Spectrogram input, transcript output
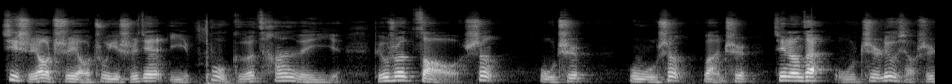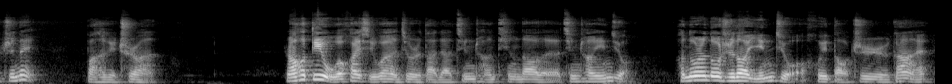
即使要吃，也要注意时间，以不隔餐为宜。比如说早剩午吃，午剩晚吃。尽量在五至六小时之内把它给吃完。然后第五个坏习惯就是大家经常听到的经常饮酒。很多人都知道饮酒会导致肝癌，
